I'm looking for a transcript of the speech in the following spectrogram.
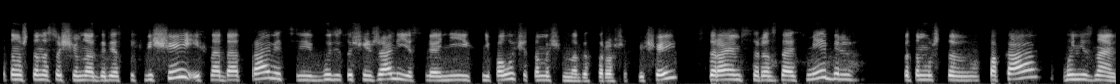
потому что у нас очень много детских вещей, их надо отправить, и будет очень жаль, если они их не получат, там очень много хороших вещей. Стараемся раздать мебель, потому что пока мы не знаем,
